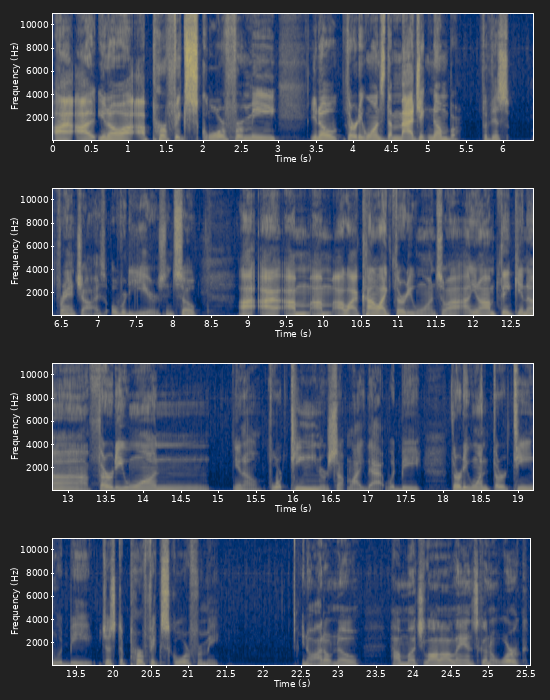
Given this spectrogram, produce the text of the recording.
I, I you know, a, a perfect score for me, you know, 31's the magic number for this franchise over the years. And so I, I I'm I'm I like kind of like 31. So I you know, I'm thinking uh 31, you know, 14 or something like that would be 31 13 would be just a perfect score for me. You know, I don't know how much La La Land's going to work,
